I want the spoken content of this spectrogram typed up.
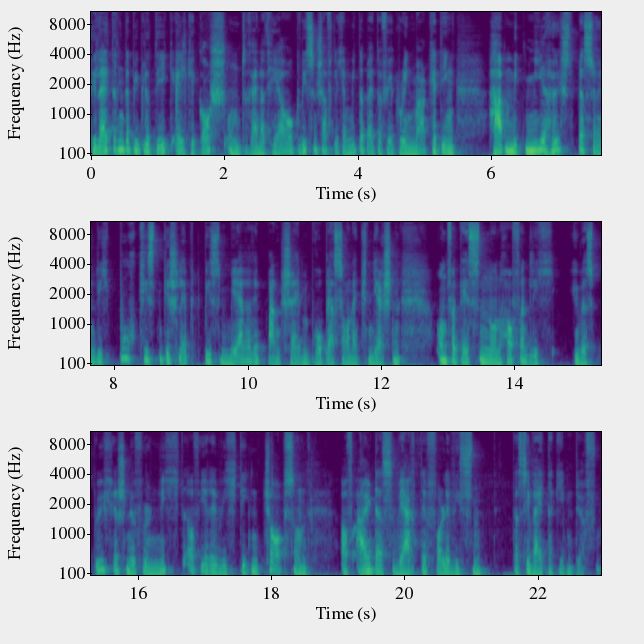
Die Leiterin der Bibliothek Elke Gosch und Reinhard Herock, wissenschaftlicher Mitarbeiter für Green Marketing, haben mit mir höchstpersönlich Buchkisten geschleppt, bis mehrere Bandscheiben pro Personen knirschten und vergessen nun hoffentlich übers Bücherschnüffeln nicht auf ihre wichtigen Jobs und auf all das wertevolle Wissen, das sie weitergeben dürfen.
